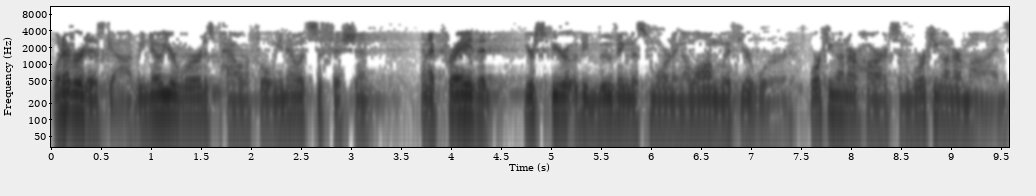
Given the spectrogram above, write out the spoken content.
whatever it is, God. We know your word is powerful, we know it's sufficient. And I pray that your spirit would be moving this morning along with your word, working on our hearts and working on our minds,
